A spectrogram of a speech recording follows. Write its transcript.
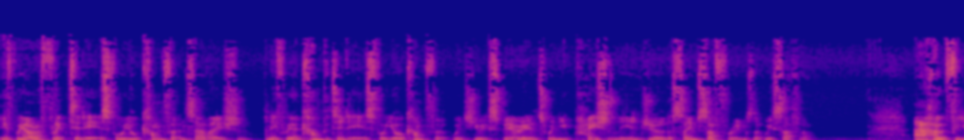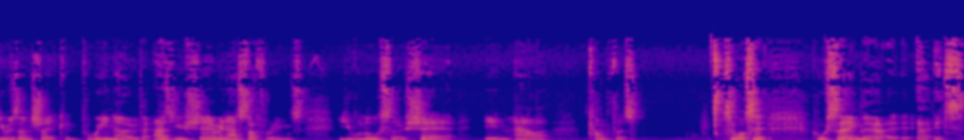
If we are afflicted, it is for your comfort and salvation. And if we are comforted, it is for your comfort, which you experience when you patiently endure the same sufferings that we suffer. Our hope for you is unshaken, for we know that as you share in our sufferings, you will also share in our comforts. So, what's it Paul's saying there? Uh, it's,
